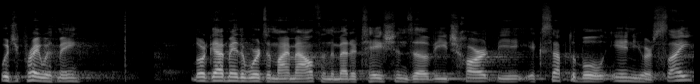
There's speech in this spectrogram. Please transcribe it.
Would you pray with me? Lord God, may the words of my mouth and the meditations of each heart be acceptable in your sight.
